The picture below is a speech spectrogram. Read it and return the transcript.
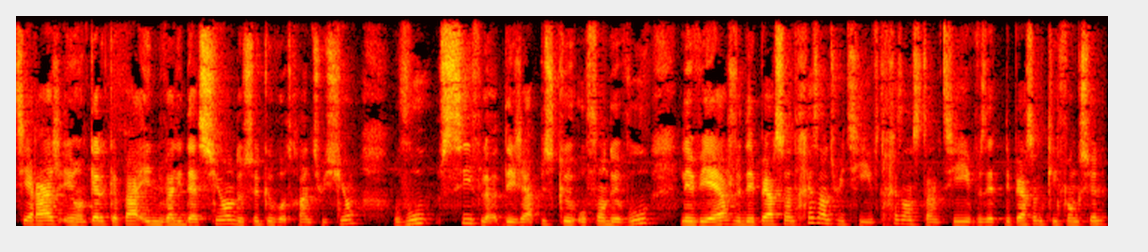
tirage est en quelque part une validation de ce que votre intuition vous siffle déjà, puisque au fond de vous, les vierges, vous êtes des personnes très intuitives, très instinctives, vous êtes des personnes qui fonctionnent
